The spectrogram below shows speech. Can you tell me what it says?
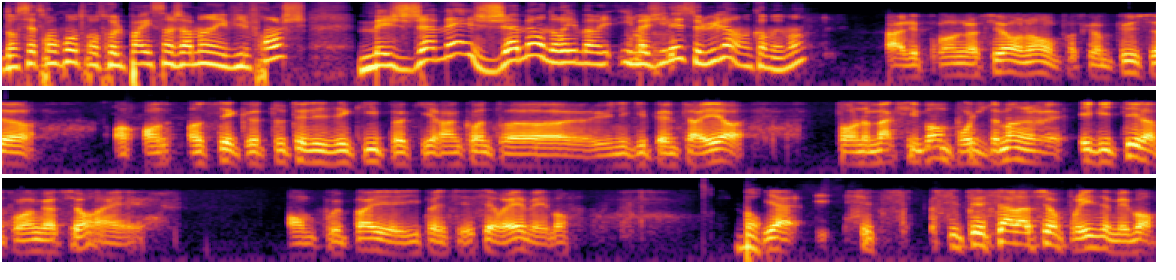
dans cette rencontre entre le Paris Saint-Germain et Villefranche, mais jamais, jamais on aurait imaginé celui-là hein, quand même. Hein. Ah, les prolongations, non, parce qu'en plus, on, sait que toutes les équipes qui rencontrent euh, une équipe inférieure font le maximum pour justement éviter la prolongation. Et on ne pouvait pas y penser, c'est vrai, mais bon. Bon. C'était ça la surprise, mais bon.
